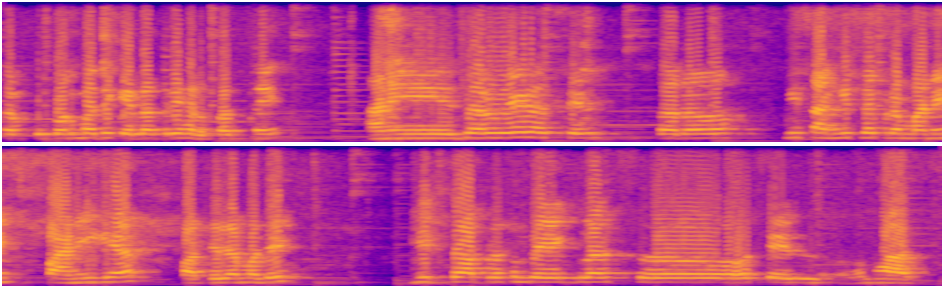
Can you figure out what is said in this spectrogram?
तर कुकरमध्ये केला तरी हरकत नाही. आणि जर वेळ असेल तर मी सांगितल्याप्रमाणे पाणी घ्या पातेल्यामध्ये. जितकं आपला समजा एक ग्लास असेल भात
